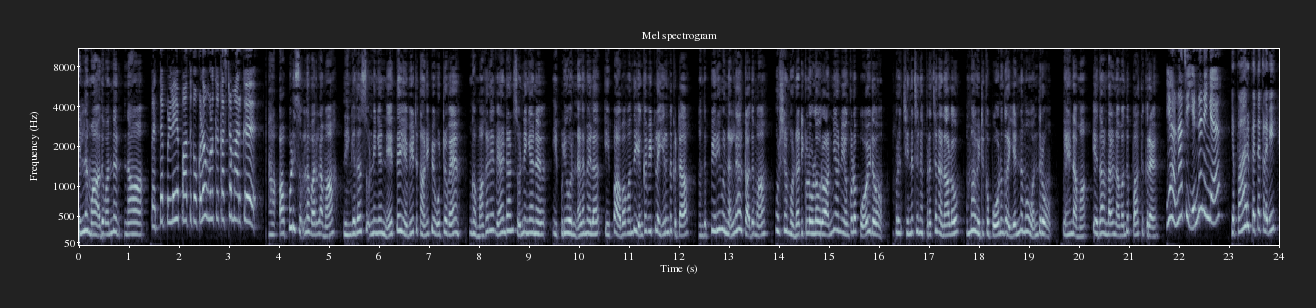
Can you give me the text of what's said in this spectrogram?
இல்லம்மா அது வந்து நான் பெத்த பிள்ளைய பாத்துக்க கூட உங்களுக்கு கஷ்டமா இருக்கு. அப்படி சொல்ல வரலமா நீங்க தான் சொன்னீங்க நேத்தே என் வீட்டுக்கு அனுப்பி விட்டுருவேன். உங்க மகனே வேண்டான்னு சொன்னீங்கன்னு. இப்படி ஒரு நிலைமையில இப்ப அவ வந்து எங்க வீட்டுல இருந்துகிட்டா? அந்த பிரிவு நல்லா இருக்காதுமா புருஷன் பொண்டாட்டிக்குள்ள உள்ள ஒரு அந்யோன்யம் கூட போயிடும். அப்புறம் சின்ன சின்ன பிரச்சனைனாலும் அம்மா வீட்டுக்கு போகணுங்கிற எண்ணமும் வந்துரும். வேண்டாமா எதா இருந்தாலும் நான் வந்து பாத்துக்கிறேன். என்ன நீங்க? பாரு பெத்த கிழவி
